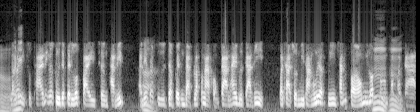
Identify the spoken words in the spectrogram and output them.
อ๋อแล้วอันก็นี้อีกสุดท้ายนี่ก็คือจะเป็นรถไฟเชิงพาณิชย์ อันนี้อ่าก็คือจะเป็นแบบลักษณะของการให้บริการที่ประชาชนมีทางเลือกมีชั้นสองมีรถนอนปรับอากาศ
